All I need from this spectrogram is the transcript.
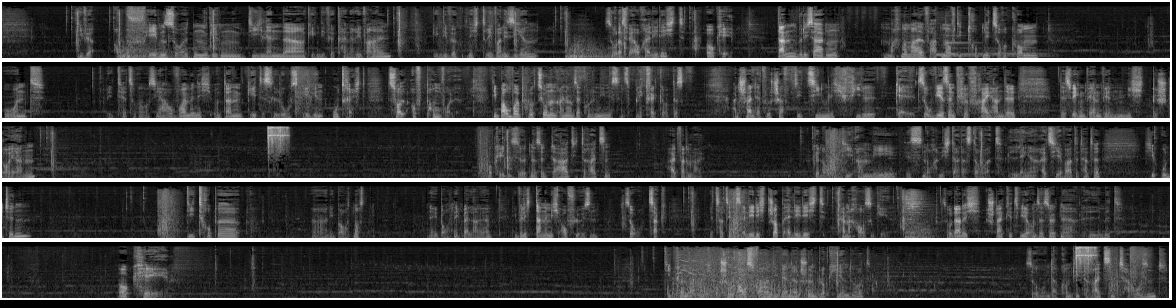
die wir aufheben sollten gegen die Länder, gegen die wir keine Rivalen, gegen die wir nicht rivalisieren. So, das wäre auch erledigt. Okay. Dann würde ich sagen, machen wir mal, warten wir auf die Truppen, die zurückkommen. Und Militärzugang aus Jaro wollen wir nicht. Und dann geht es los gegen Utrecht. Zoll auf Baumwolle. Die Baumwollproduktion in einer unserer Kolonien ist ins Blickfeld gerückt. Das anscheinend erwirtschaftet sie ziemlich viel Geld. So, wir sind für Freihandel. Deswegen werden wir nicht besteuern. Okay, die Söldner sind da. Die 13... Halt, warte mal. Genau, die Armee ist noch nicht da. Das dauert länger, als ich erwartet hatte. Hier unten... Die Truppe Ja, die braucht noch... Ne, die braucht nicht mehr lange. Die will ich dann nämlich auflösen. So, zack. Jetzt hat sie das erledigt, Job erledigt, kann nach Hause gehen. So, dadurch steigt jetzt wieder unser Söldner-Limit. Okay. Die können wir eigentlich auch schon rausfahren. Die werden dann schön blockieren dort. So, und da kommt die 13.000.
